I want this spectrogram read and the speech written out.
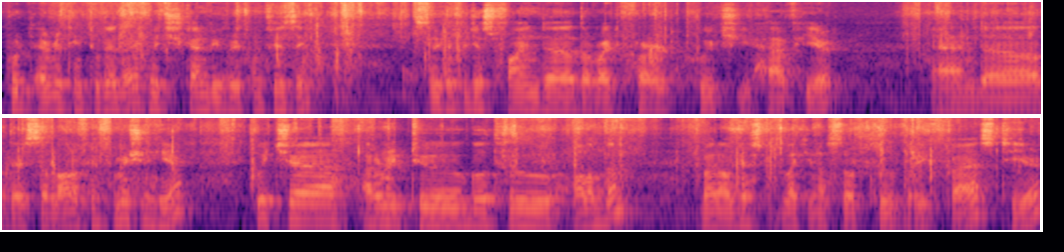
put everything together which can be very confusing. So you have to just find uh, the right card which you have here. And uh, there's a lot of information here which uh, I don't need to go through all of them but I'll just like you know sort through very fast here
